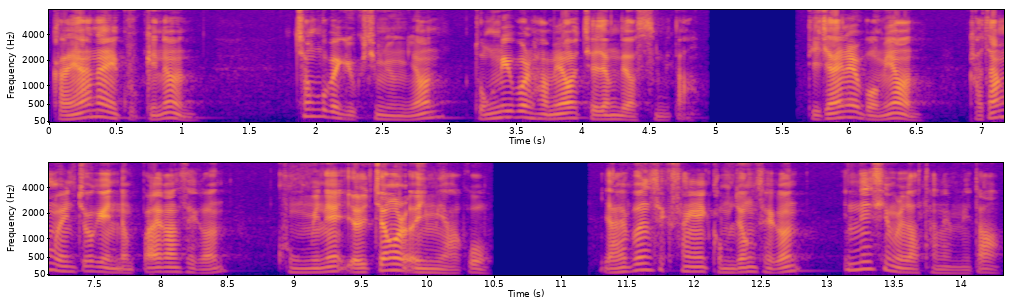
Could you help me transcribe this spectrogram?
가이아나의 국기는 1966년 독립을 하며 제정되었습니다. 디자인을 보면 가장 왼쪽에 있는 빨간색은 국민의 열정을 의미하고 얇은 색상의 검정색은 인내심을 나타냅니다.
